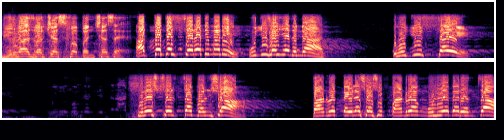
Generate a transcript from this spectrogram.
निर्वाज वर्चस्व बंचस आहे. आत्ताच्या शर्यतीमध्ये उजी साईडचे धन्यवाद. उजी साईड. सुरेश शेठचा वंशा पांडुरंग कैलासवासी पांडुरंग मुलवेकर यांचा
